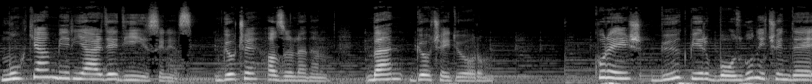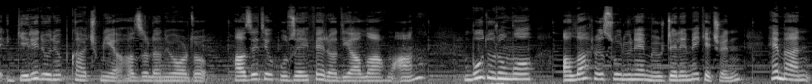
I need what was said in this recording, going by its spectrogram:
Muhkem bir yerde değilsiniz. Göçe hazırlanın. Ben göç ediyorum. Kureyş büyük bir bozgun içinde geri dönüp kaçmaya hazırlanıyordu. Hz. Huzeyfe radıyallahu an bu durumu Allah Resulüne müjdelemek için hemen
